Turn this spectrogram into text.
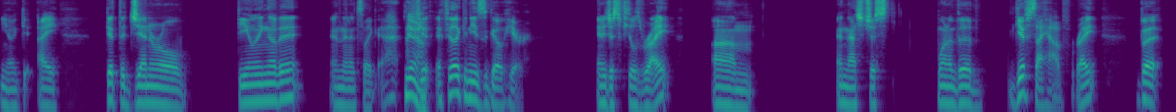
you know, get, I get the general feeling of it, and then it's like, ah, yeah. I feel, I feel like it needs to go here, and it just feels right. Um, and that's just one of the gifts I have, right? But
